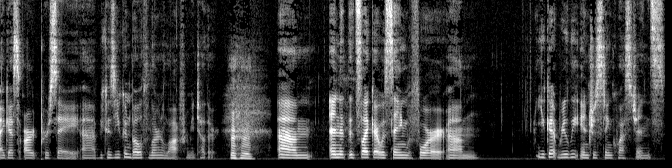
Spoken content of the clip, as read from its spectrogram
I guess art per se uh, because you can both learn a lot from each other. Mm-hmm. Um, and it, it's like I was saying before. Um, you get really interesting questions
